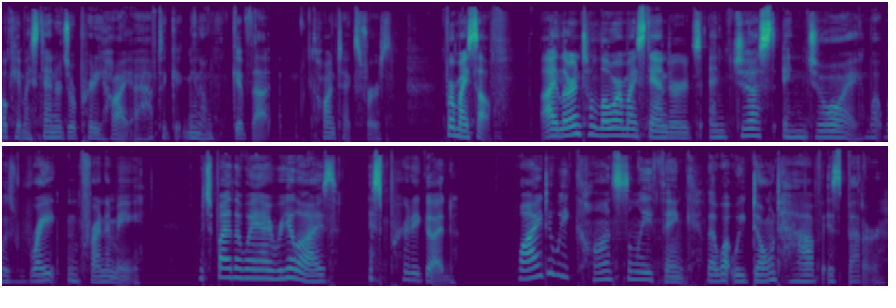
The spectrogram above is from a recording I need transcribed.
Okay, my standards were pretty high. I have to get, you know, give that context first. For myself, I learned to lower my standards and just enjoy what was right in front of me, which by the way I realize is pretty good. Why do we constantly think that what we don't have is better?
